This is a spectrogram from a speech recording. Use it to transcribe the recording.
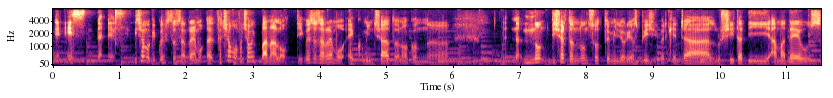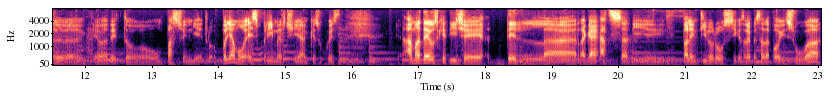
è s- è- diciamo che questo Sanremo, eh, facciamo, facciamo i banalotti. Questo Sanremo è cominciato no, con eh, non- di certo non sotto i migliori auspici, perché già l'uscita di Amadeus eh, che aveva detto un passo indietro. Vogliamo esprimerci anche su questo? Amadeus che dice della ragazza di Valentino Rossi, che sarebbe stata poi sua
